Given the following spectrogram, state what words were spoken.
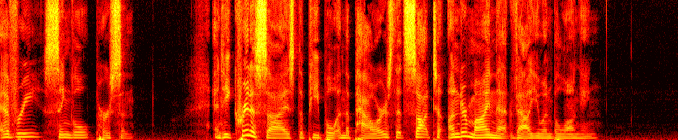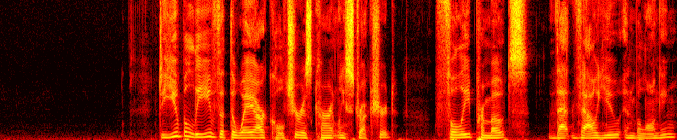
every single person, and he criticized the people and the powers that sought to undermine that value and belonging. Do you believe that the way our culture is currently structured fully promotes that value and belonging?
